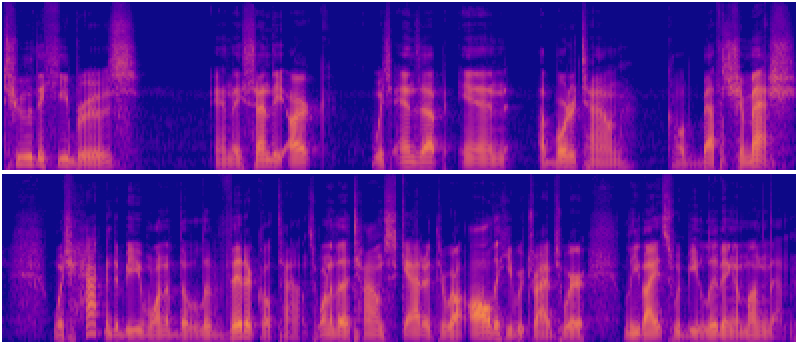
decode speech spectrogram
to the Hebrews and they send the ark, which ends up in a border town called Beth Shemesh, which happened to be one of the Levitical towns, one of the towns scattered throughout all the Hebrew tribes where Levites would be living among them.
